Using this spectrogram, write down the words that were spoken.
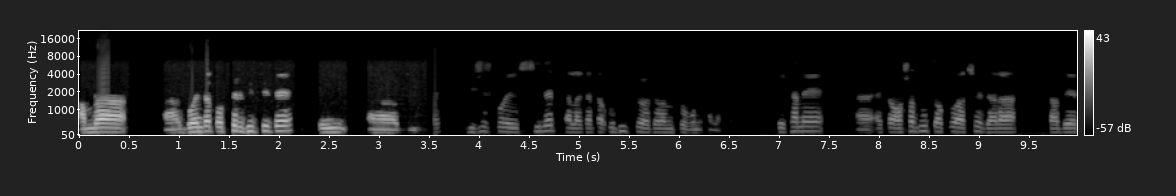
আমরা গোয়েন্দা তথ্যের ভিত্তিতে এই বিশেষ করে এই সিলেট এলাকাটা অধিক চোরাচালান প্রবণ এলাকা। এখানে একটা অসাধু চক্র আছে যারা তাদের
